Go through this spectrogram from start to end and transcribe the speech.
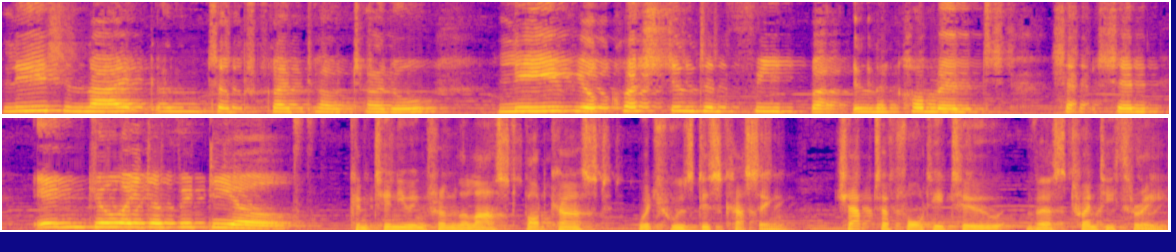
like and subscribe to our channel. Leave your questions and feedback in the comments section. Enjoy the video. Continuing from the last podcast, which was discussing chapter 42, verse 23.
